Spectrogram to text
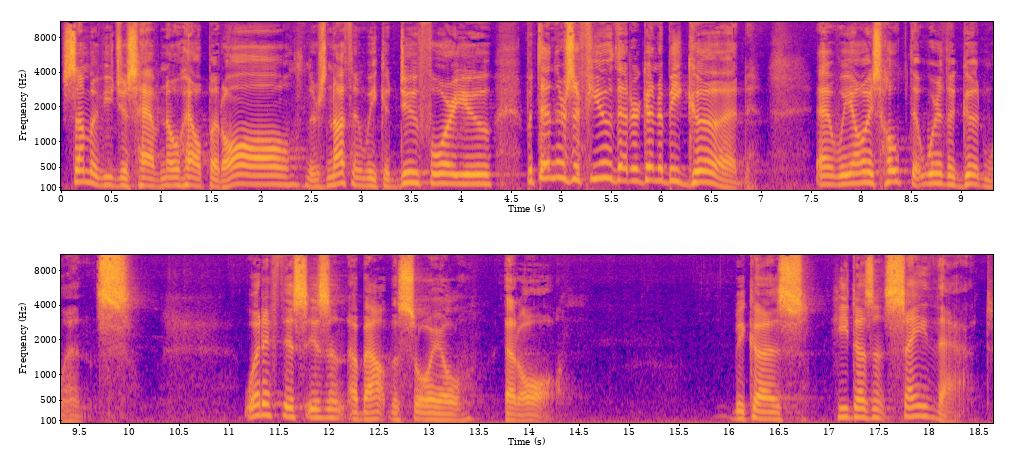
some of you just have no help at all, there's nothing we could do for you, but then there's a few that are going to be good. And we always hope that we're the good ones. What if this isn't about the soil at all? Because he doesn't say that.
